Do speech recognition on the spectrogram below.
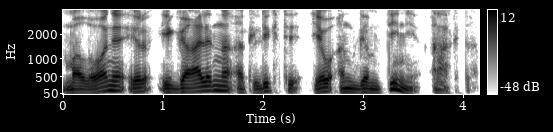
malonė ir įgalina atlikti jau ant gamtinį aktą.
